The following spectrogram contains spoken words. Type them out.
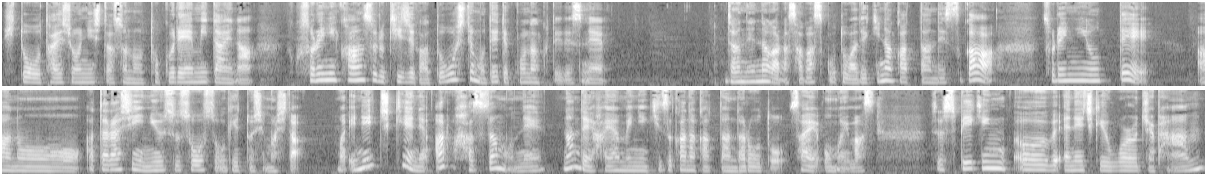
人を対象にしたその特例みたいな、それに関する記事がどうしても出てこなくてですね、残念ながら探すことはできなかったんですがそれによってあの新しいニュースソースをゲットしました、まあ、NHK ねあるはずだもんね。なんで早めに気づかなかったんだろうとさえ思います。So speaking of NHK World Japan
